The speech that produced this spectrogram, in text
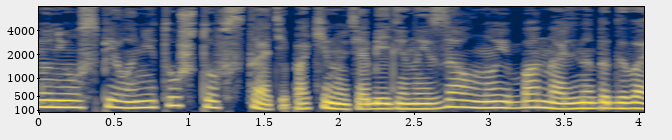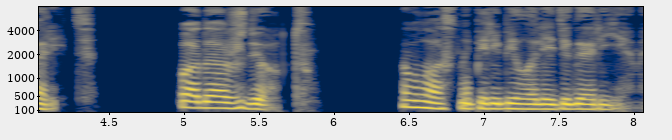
Но не успела не то, что встать и покинуть обеденный зал, но и банально договорить. «Подождет», — властно перебила леди Гарье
